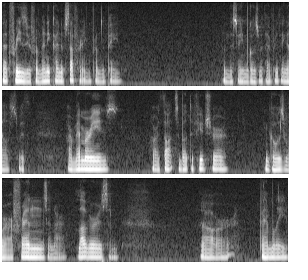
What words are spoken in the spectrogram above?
that frees you from any kind of suffering from the pain. And the same goes with everything else, with our memories, our thoughts about the future. It goes for our friends and our lovers and our family.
